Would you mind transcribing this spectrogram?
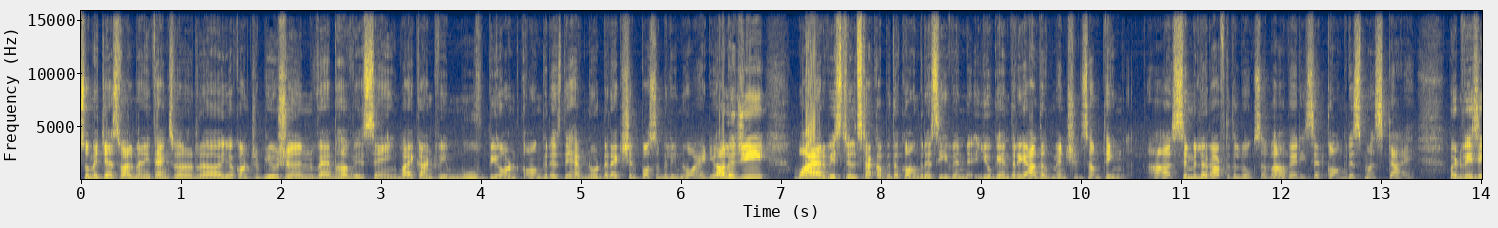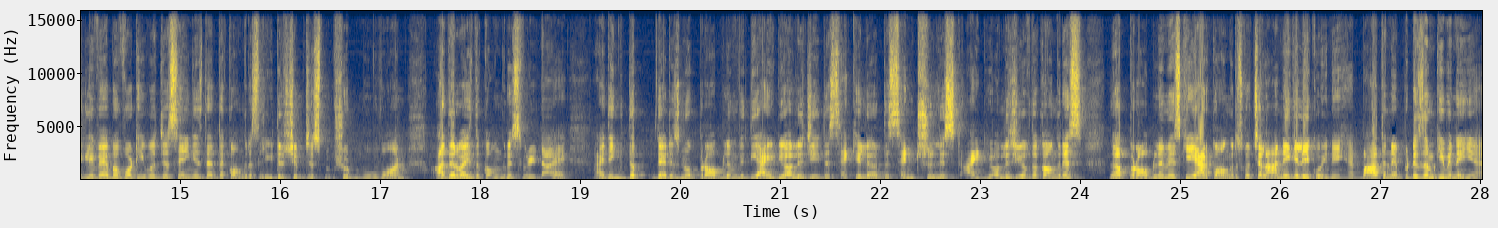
Sumit Jaiswal, many thanks for uh, your contribution. Webhub is saying, why can't we move beyond Congress? They have no direction, possibly no ideology. Why are we still stuck up with the Congress? Even Yogendra Yadav mentioned something uh, similar after the Lok Sabha, where he said Congress must die. But basically, Webhub, what he was just saying is that the Congress leadership just should move on. Otherwise, the Congress will die. I think the there is no problem with the ideology, the secular, the centralist ideology of the Congress. The problem is कि यार कांग्रेस को चलाने के लिए कोई नहीं है बात नेपोटिज्म की भी नहीं है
